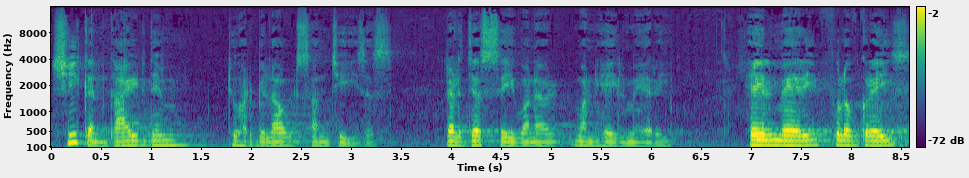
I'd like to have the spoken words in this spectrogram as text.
she can guide them to her beloved Son Jesus. Let us just say one, uh, one Hail Mary. Hail Mary, full of grace,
